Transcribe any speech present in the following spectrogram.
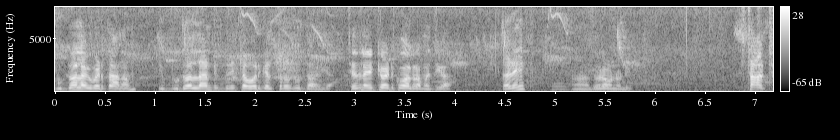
బుడ్డోళ్ళకి పెడతాను. ఈ బుడ్డోళ్ళ లాంటి ఇద్దరిట్లో ఎవరికి వెళ్తారో చూద్దాం ఇక. చేతులు ఎక్కి పెట్టుకోవాలరా మంచిగా. రెడీ దూరం ఉండండి. స్టార్ట్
